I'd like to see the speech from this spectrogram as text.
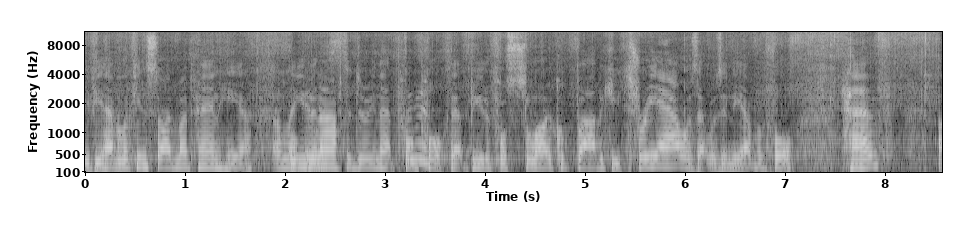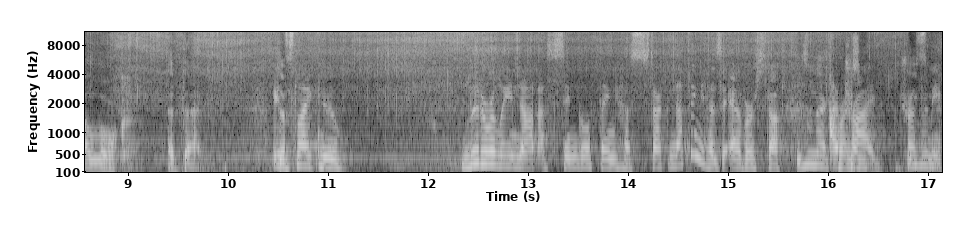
if you have a look inside my pan here, oh even goodness. after doing that pulled pork, that beautiful slow-cooked barbecue, three hours that was in the oven for, have a look at that. It's the, like new. Literally not a single thing has stuck. Nothing has ever stuck. Isn't that crazy? I've tried. Trust even, me.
